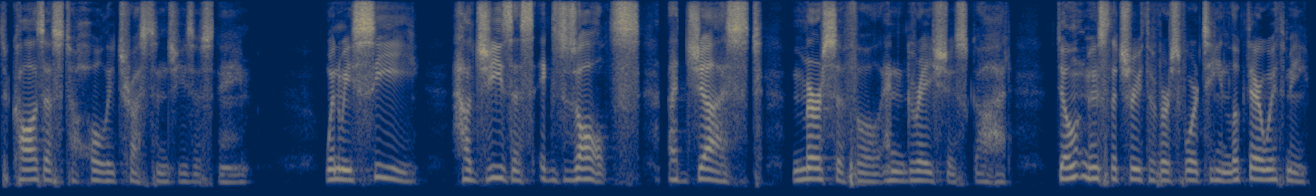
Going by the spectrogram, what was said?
to cause us to wholly trust in Jesus' name. When we see how Jesus exalts a just, merciful, and gracious God. Don't miss the truth of verse 14. Look there with me.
